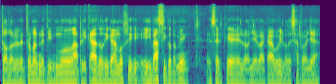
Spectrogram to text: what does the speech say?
todo el electromagnetismo aplicado, digamos, y, básico también, es el que lo lleva a cabo y lo desarrolla.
